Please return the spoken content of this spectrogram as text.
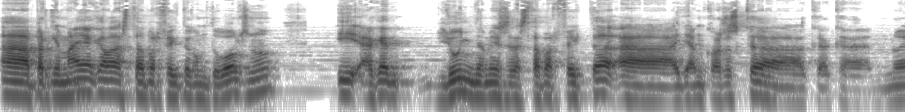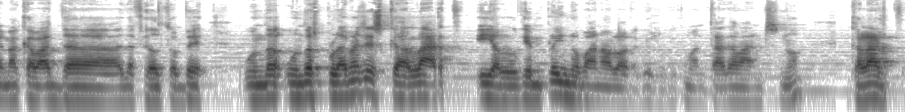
Uh, perquè mai acaba d'estar perfecte com tu vols, no? I aquest, lluny de més d'estar perfecte, uh, hi ha coses que, que, que no hem acabat de, de fer del tot bé. Un, de, un dels problemes és que l'art i el gameplay no van alhora, que és el que he comentat abans, no? Que l'art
